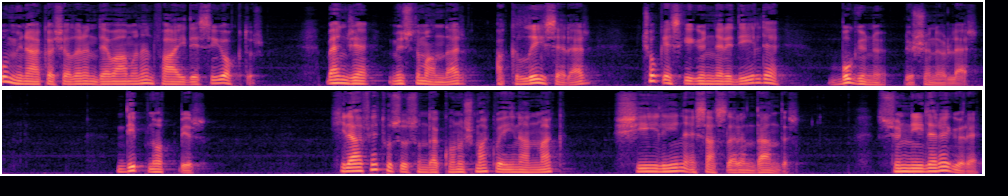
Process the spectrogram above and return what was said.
bu münakaşaların devamının faydası yoktur. Bence Müslümanlar akıllı iseler çok eski günleri değil de bugünü düşünürler. Dipnot 1 Hilafet hususunda konuşmak ve inanmak Şiiliğin esaslarındandır. Sünnilere göre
